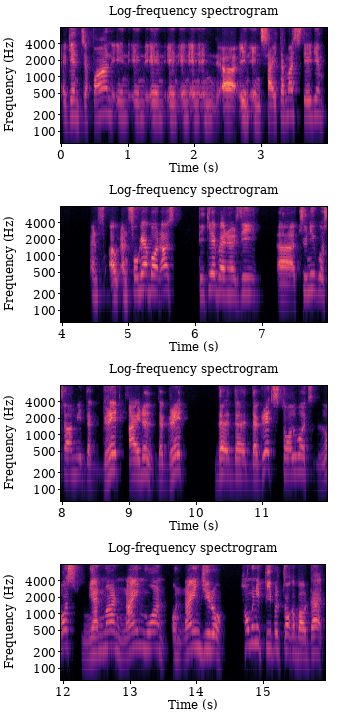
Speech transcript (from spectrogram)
against Japan in in in in in in, uh, in, in Saitama Stadium, and uh, and forget about us. PK Banerjee, uh, Chuni Goswami, the great idol, the great the, the, the great stalwarts lost Myanmar 9-1 or 9-0. How many people talk about that?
